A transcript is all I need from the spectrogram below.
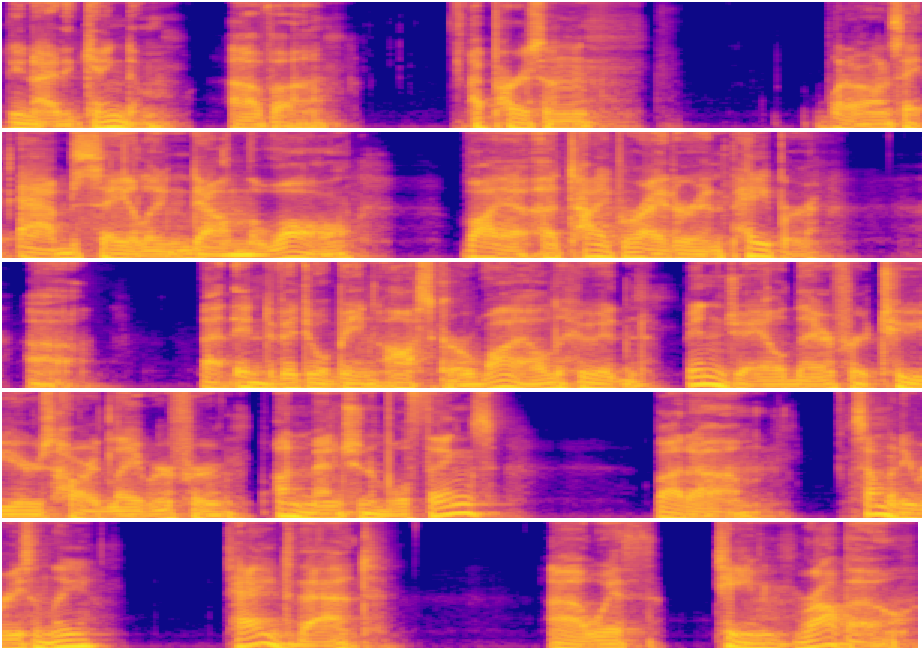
the United Kingdom of uh, a person what do I want to say, abseiling down the wall via a typewriter and paper. Uh, that individual being Oscar Wilde, who had been jailed there for two years hard labor for unmentionable things. But um, somebody recently tagged that uh, with Team Robbo,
